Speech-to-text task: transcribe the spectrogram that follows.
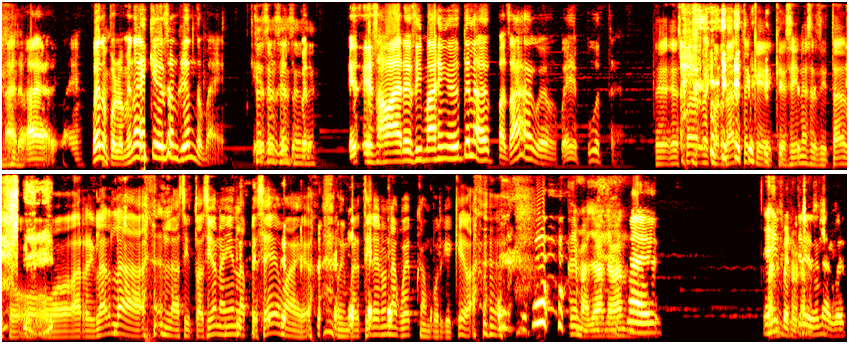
Claro, ah, mae. Bueno, por lo menos hay que ir sonriendo, mae. Que Sí, sí, sí, sonriendo, sí, pero sí. e- Esa vara, esa imagen es de la vez pasada, weón. Fue puta. Eh, Es para recordarte que, que sí necesitas o, o arreglar la, la situación ahí en la PC o, o invertir en una webcam, porque qué va. sí, ma, ya, ya van. Es invertir en una web.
